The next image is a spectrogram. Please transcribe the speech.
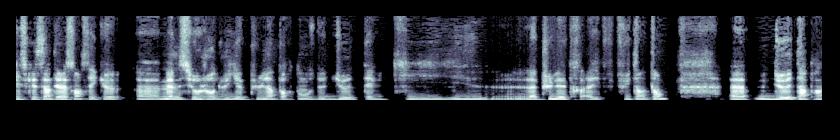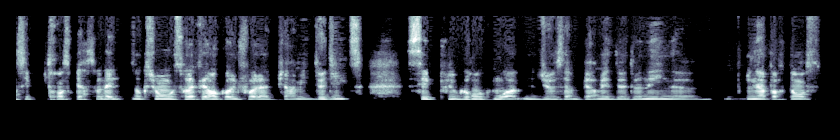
ce qui est intéressant, c'est que euh, même si aujourd'hui, il n'y a plus l'importance de Dieu tel qu'il a pu l'être fut un temps, euh, Dieu est un principe transpersonnel. Donc, si on se réfère encore une fois à la pyramide de c'est plus grand que moi. Dieu, ça me permet de donner une, une importance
